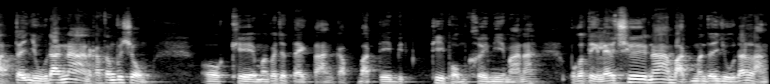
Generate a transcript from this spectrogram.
บัตรจะอยู่ด้านหน้านะครับท่านผู้ชม โอเค มันก็จะแตกต่างกับบัตรเดบิตที่ผมเคยมีมานะ ปกติแล้วชื่อหน้าบัตรมันจะอยู่ด้านหลัง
